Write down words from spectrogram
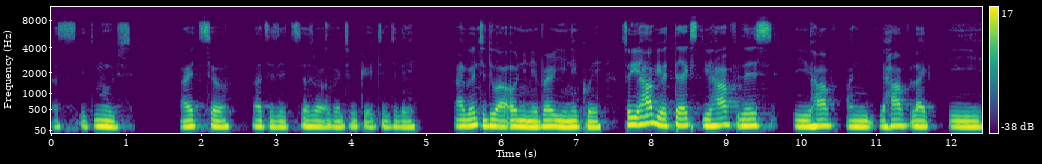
as it moves right? So that is it. That's what we're going to be creating today. I'm going to do our own in a very unique way. So you have your text you have this you have and you have like the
